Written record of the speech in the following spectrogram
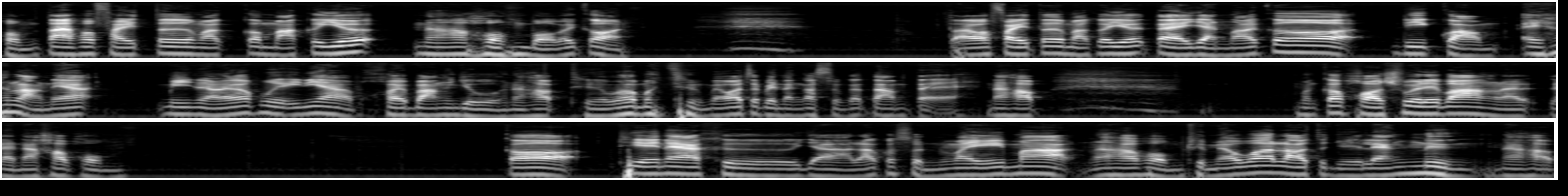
ผมตายเพราะไฟเตอร์มาก็มาก็เยอะนะครับผมบอกไว้ก่อนตายเพราะไฟเตอร์มาก็เยอะแต่อย่างน้อยก็ดีกว่าไอ้ข้างหลังเนี้ยมีอย่างไรก็มือไอ้เนี่ยคอยบังอยู่นะครับ ถึงว่ามันถึงแม้ว่าจะเป็นรังกระสุนก็ตามแต่นะครับ มันก็พอช่วยได้บ้างแหละนะครับผม ก็ที่แน่คืออย่ารับกระสุนไว้มากนะครับผมถึงแม้ว่าเราจะอยู่ในแรงหนึ่งนะครับ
